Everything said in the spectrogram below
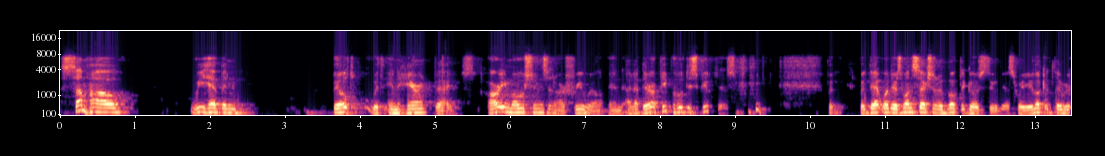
somehow we have been built with inherent values, our emotions and our free will. And, and there are people who dispute this. but but that well, there's one section of the book that goes through this, where you look at the, re-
